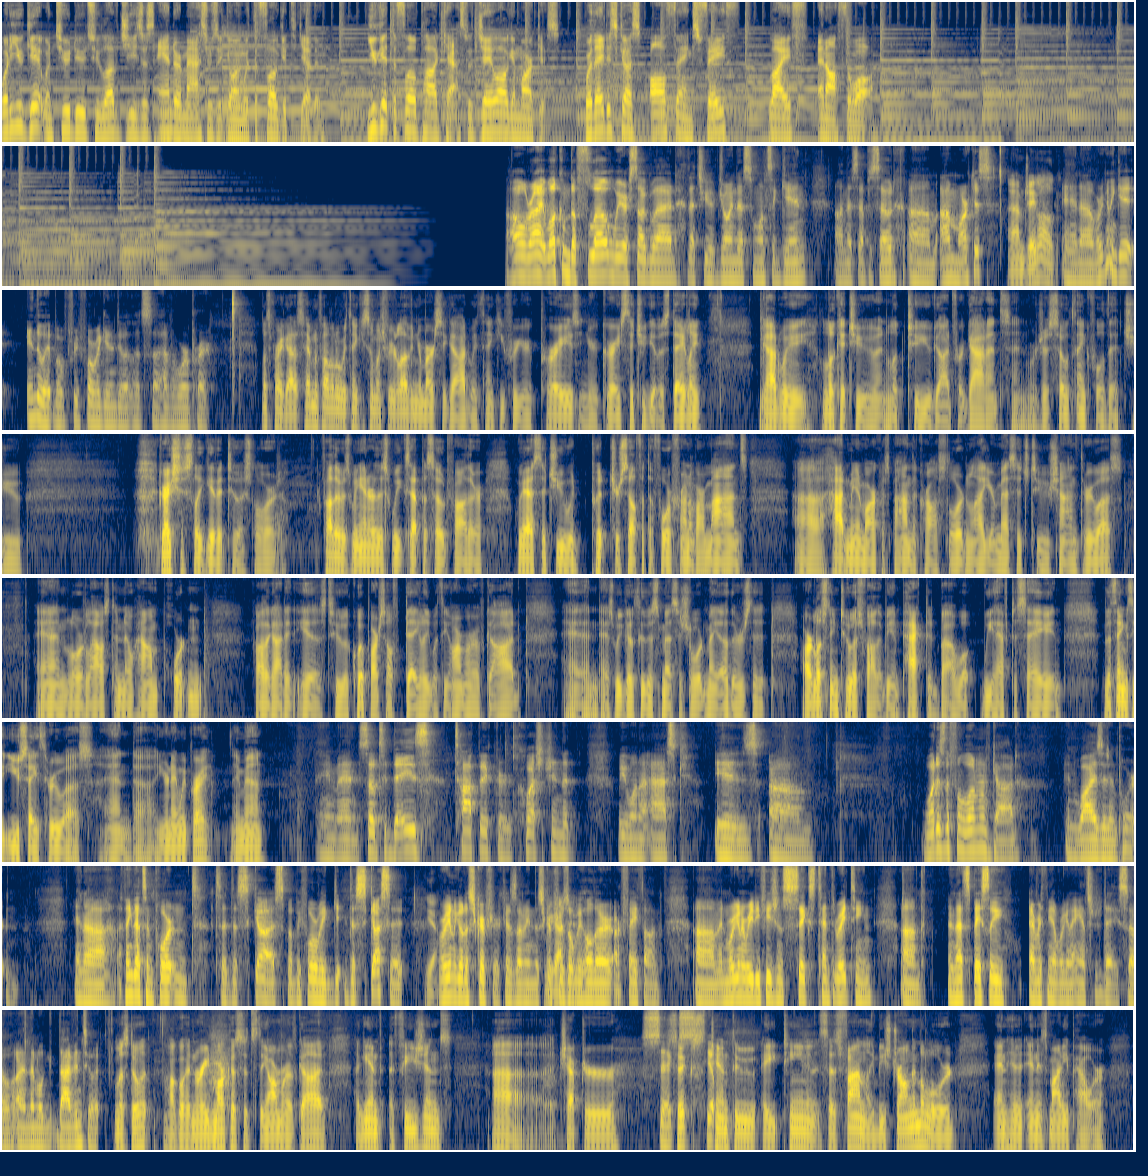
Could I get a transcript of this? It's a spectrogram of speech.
What do you get when two dudes who love Jesus and are masters at going with the flow get together? You get the Flow podcast with J Log and Marcus, where they discuss all things faith, life, and off the wall. All right, welcome to Flow. We are so glad that you have joined us once again on this episode. Um, I'm Marcus, I'm J Log. and uh, we're going to get into it. But before we get into it, let's uh, have a word of prayer. Let's pray, guys. Heavenly Father, Lord, we thank you so much for your love and your mercy, God. We thank you for your praise and your grace that you give us daily. God, we look at you and look to you, God, for guidance, and we're just so thankful that you graciously give it to us, Lord. Father, as we enter this week's episode, Father, we ask that you would put yourself at the forefront of our minds. Uh, hide me and Marcus behind the cross, Lord, and allow your message to shine through us. And Lord, allow us to know how important, Father God, it is to equip ourselves daily with the armor of God. And as we go through this message, Lord, may others that are listening to us, Father, be impacted by what we have to say and the things that you say through us. And uh, your name we pray. Amen. Amen. So today's topic or question that we want to ask is um, what is the full armor of God and why is it important? And uh, I think that's important to discuss. But before we get, discuss it, Yeah. we're going to go to Scripture because, I mean, the Scripture is what we hold our, our faith on. Um, and we're going to read Ephesians 6 10 through 18. Um, and that's basically everything that we're going to answer today. So, and then we'll dive into it. Let's do it. I'll go ahead and read Marcus. It's the armor of God. Again, Ephesians uh, chapter Six. 6, Yep. 10 through 18. And it says, Finally, be strong in the Lord and his, in his mighty power.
